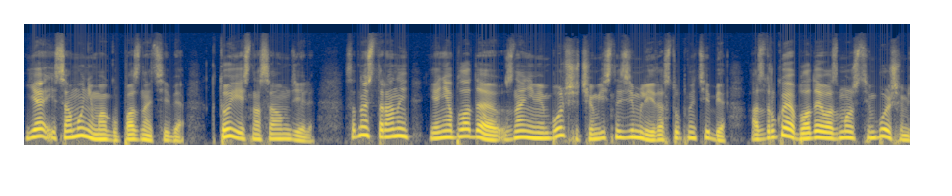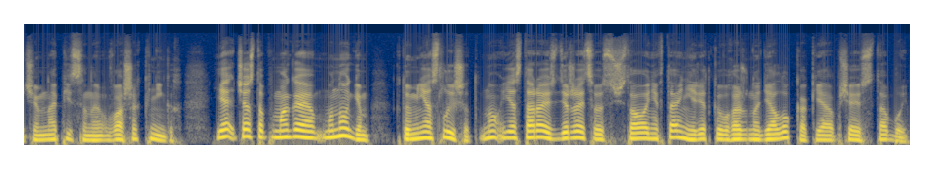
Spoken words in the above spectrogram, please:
я и саму не могу познать себя, кто есть на самом деле. С одной стороны, я не обладаю знаниями больше, чем есть на Земле и доступно тебе, а с другой обладаю возможностями большими, чем написаны в ваших книгах. Я часто помогаю многим, кто меня слышит, но я стараюсь держать свое существование в тайне и редко выхожу на диалог, как я общаюсь с тобой.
